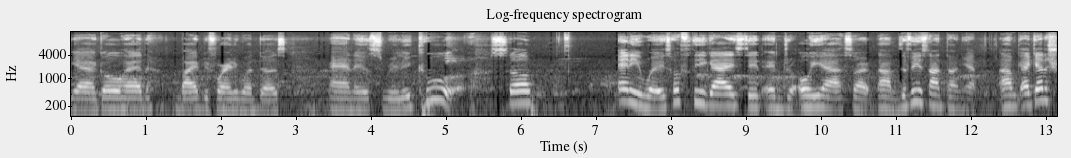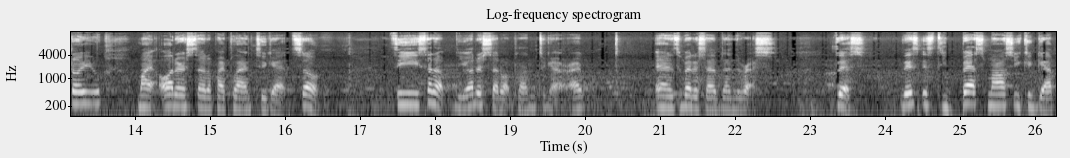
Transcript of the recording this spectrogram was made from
yeah, go ahead buy it before anyone does and it's really cool so anyways hopefully you guys did enjoy. Oh yeah sorry. Um the video's not done yet. Um i gotta show you my other setup i plan to get. So the setup the other setup i plan to get right? And it's a better setup than the rest. This. This is the best mouse you could get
